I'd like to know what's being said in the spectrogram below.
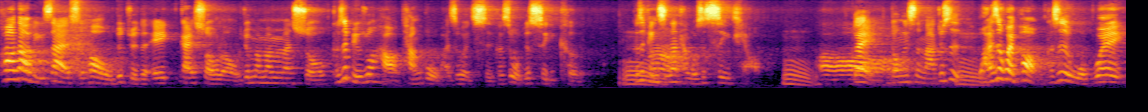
快要到比赛的时候，我就觉得哎该收了，我就慢慢慢慢收。可是比如说好糖果我还是会吃，可是我就吃一颗。可是平时那糖果是吃一条。嗯。哦。对，懂意思吗？就是我还是会碰，可是我不会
